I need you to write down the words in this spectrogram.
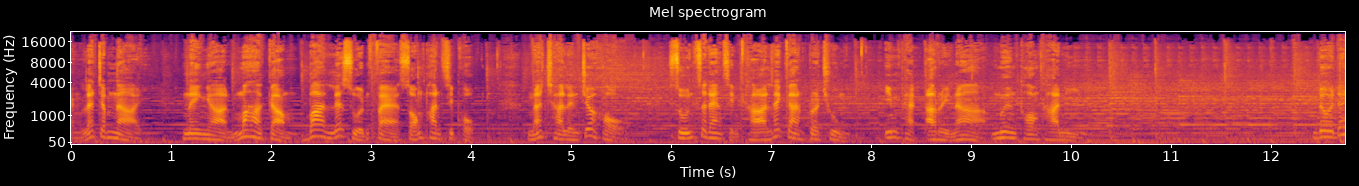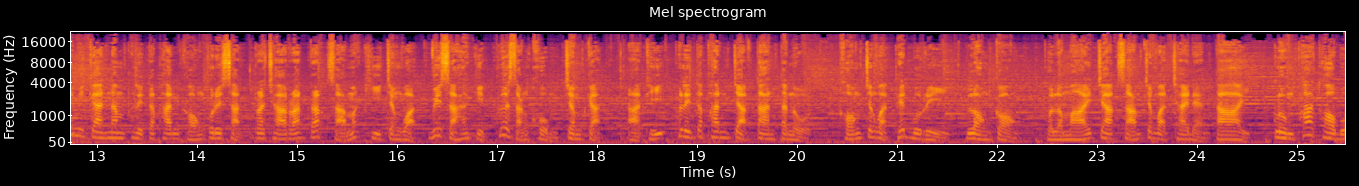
งและจำหน่าย ในงานมหกรรม บ้านและสวนแฟร์ 2016 ณ Challenger Hall ศูนย์แสดงสินค้าและการประชุม Impact Arena เมืองทองธานี โดยได้มีการนำผลิตภัณฑ์ของบริษัทประชารัฐรักษามัคคีจังหวัดวิสาหกิจเพื่อสังคมจำกัด อาทิผลิตภัณฑ์จากตาลตโนดของจังหวัดเพชรบุรี ลองกอง ผลไม้จาก 3 จังหวัดชายแดนใต้ กลุ่มผ้าทอโบ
